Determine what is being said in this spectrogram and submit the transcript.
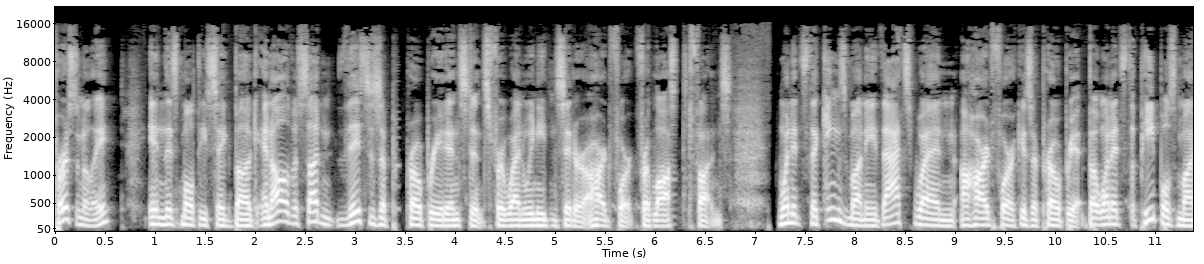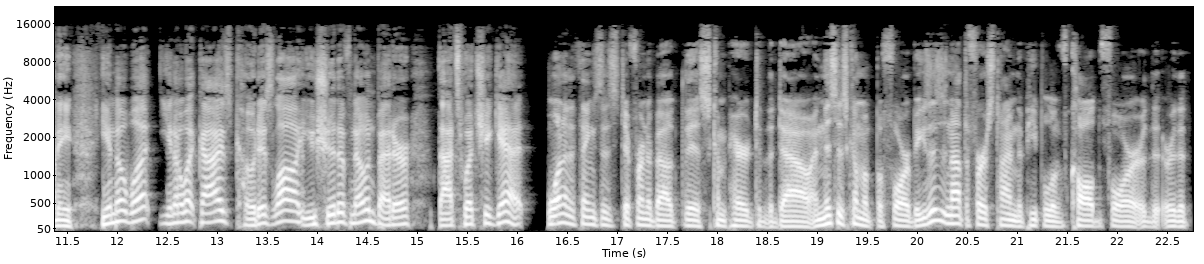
personally in this multi-sig bug. And all of a sudden, this is appropriate instance for when we need to consider a hard fork for lost funds. When it's the king's money, that's when a hard fork is appropriate. But when it's the people's money, you know what? You know what, guys? Code is law. You should have known better. That's what you get one of the things that's different about this compared to the DAO, and this has come up before because this is not the first time that people have called for, or, the, or that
